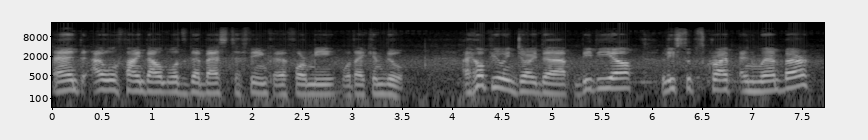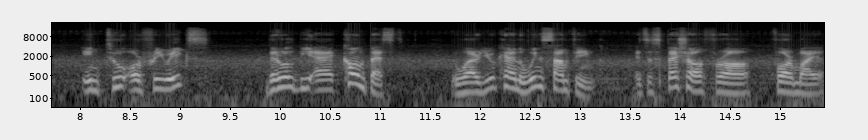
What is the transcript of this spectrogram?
and I will find out what's the best thing uh, for me, what I can do. I hope you enjoyed the video, please subscribe and remember, in two or three weeks there will be a contest where you can win something. It's a special for, for my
